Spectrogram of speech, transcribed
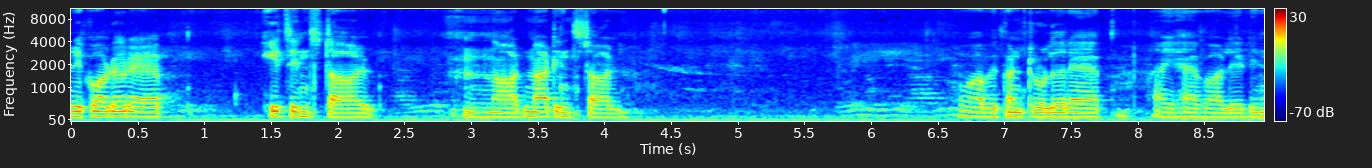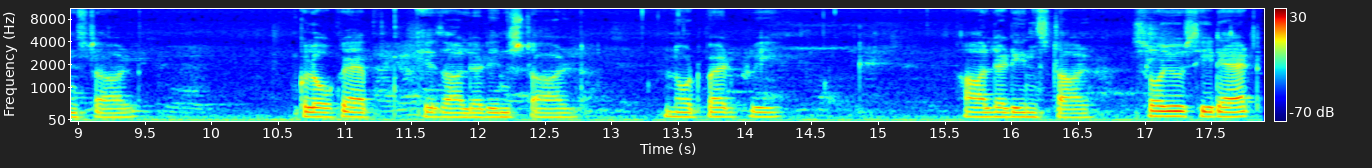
Recorder app is installed not not installed. Huawei controller app I have already installed. Clock app is already installed. Notepad free already installed. So you see that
